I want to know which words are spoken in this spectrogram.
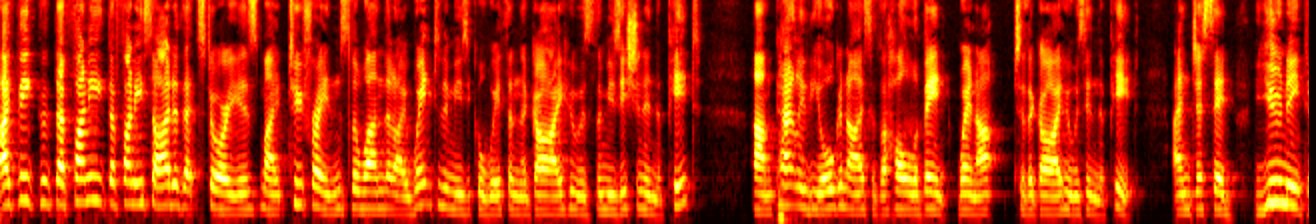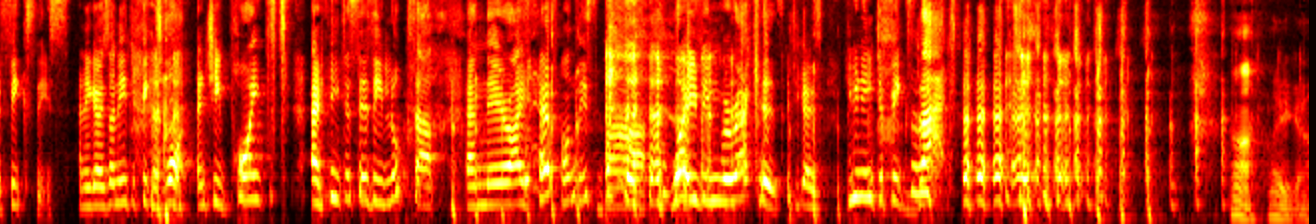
I think that the funny the funny side of that story is my two friends, the one that I went to the musical with, and the guy who was the musician in the pit. Um, apparently, the organizer of the whole event went up to the guy who was in the pit and just said, "You need to fix this." And he goes, "I need to fix what?" and she points, and he just says he looks up, and there I am on this bar waving maracas. And she goes, "You need to fix that." Oh, there you go.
